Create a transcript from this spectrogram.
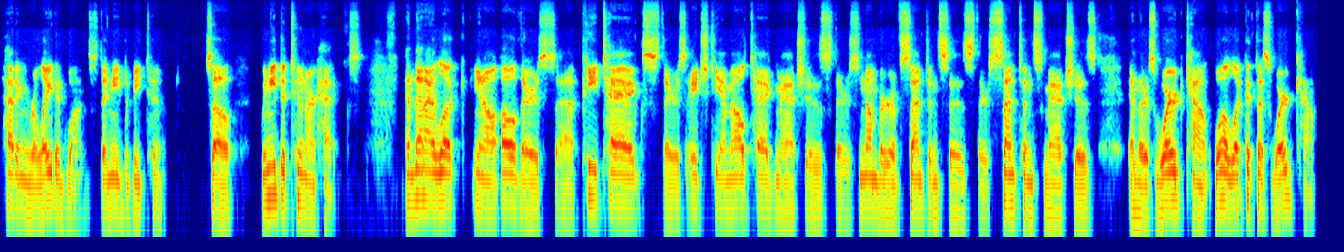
heading related ones that need to be tuned. So we need to tune our headings. And then I look, you know, oh, there's uh, p tags, there's HTML tag matches, there's number of sentences, there's sentence matches, and there's word count. Well, look at this word count.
